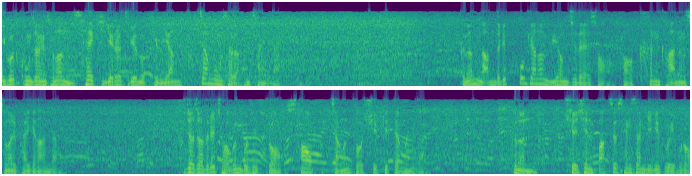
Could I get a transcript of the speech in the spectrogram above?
이곳 공장에서는 새 기계를 들여놓기 위한 확장 공사가 한창이다. 그는 남들이 포기하는 위험지대에서 더 큰 가능성을 발견한다. 투자자들이 적은 곳일수록 사업 확장은 더 쉽기 때문이다. 그는 최신 박스 생산기계 도입으로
